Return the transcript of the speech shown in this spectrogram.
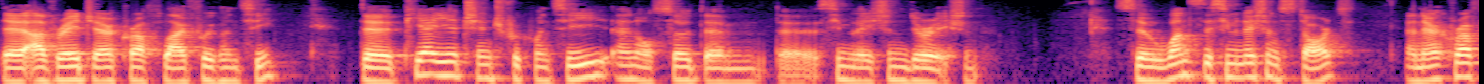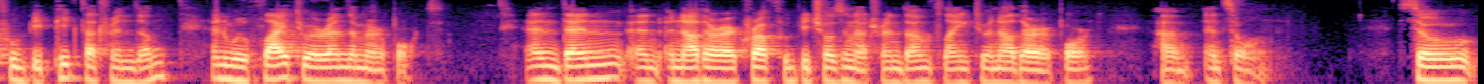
the average aircraft flight frequency, the PIA change frequency, and also the, um, the simulation duration. So once the simulation starts, an aircraft will be picked at random and will fly to a random airport. And then an, another aircraft would be chosen at random, flying to another airport, um, and so on. So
